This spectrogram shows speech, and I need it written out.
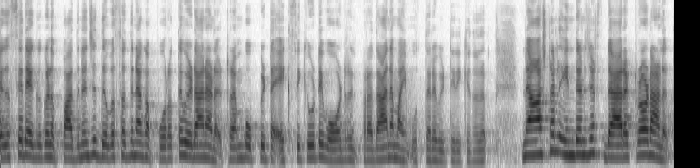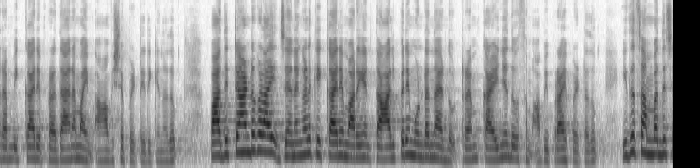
രഹസ്യരേഖകളും പതിനഞ്ച് ദിവസത്തിനകം പുറത്തുവിടാനാണ് ട്രംപ് ഒപ്പിട്ട എക്സിക്യൂട്ടീവ് ഓർഡറിൽ പ്രധാനമായും ഉത്തരവിട്ടിരിക്കുന്നത്. നാഷണൽ ഇന്റലിജൻസ് ഡയറക്ടറോടാണ് ട്രംപ് ഇക്കാര്യം പ്രധാനമായും ആവശ്യപ്പെട്ടിരിക്കുന്നത്. പതിറ്റാണ്ടുകളായി ജനങ്ങൾക്ക് ഇക്കാര്യം അറിയാൻ താല്പര്യമുണ്ടെന്നായിരുന്നു ട്രംപ് കഴിഞ്ഞ ദിവസം അഭിപ്രായപ്പെട്ടതും. ഇത് സംബന്ധിച്ച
